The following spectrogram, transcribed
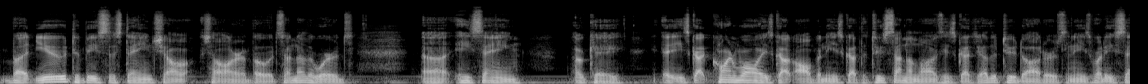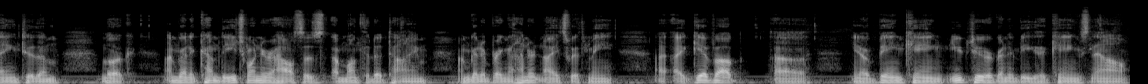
but you to be sustained shall shall our abode. So in other words, uh, he's saying, okay, he's got Cornwall, he's got Albany, he's got the two son-in-laws, he's got the other two daughters, and he's what he's saying to them, look, I'm going to come to each one of your houses a month at a time. I'm going to bring a hundred knights with me. I, I give up, uh, you know, being king. You two are going to be the kings now,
